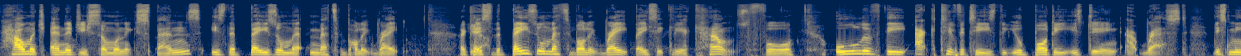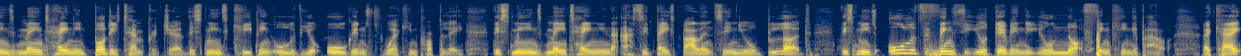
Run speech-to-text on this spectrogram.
how much energy someone expends is the basal me- metabolic rate. Okay, Yeah. so the basal metabolic rate basically accounts for all of the activities that your body is doing at rest. This means maintaining body temperature. This means keeping all of your organs working properly. This means maintaining the acid base balance in your blood. This means all of the things that you're doing that you're not thinking about. Okay?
